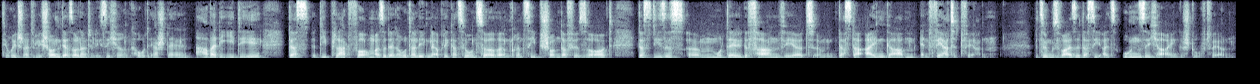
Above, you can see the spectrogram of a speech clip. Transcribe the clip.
Theoretisch natürlich schon, der soll natürlich sicheren Code erstellen, aber die Idee, dass die Plattform, also der darunterliegende Applikationsserver im Prinzip schon dafür sorgt, dass dieses ähm, Modell gefahren wird, ähm, dass da Eingaben entwertet werden beziehungsweise dass sie als unsicher eingestuft werden.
